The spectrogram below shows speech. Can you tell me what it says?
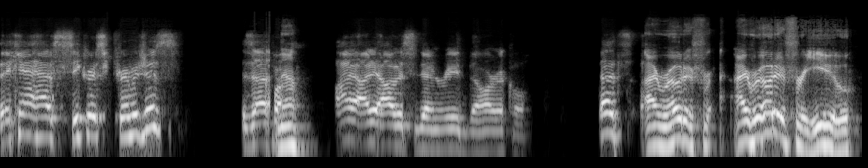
They can't have secret scrimmages. Is that part? no? I, I obviously didn't read the article. That's I wrote it for I wrote it for you.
